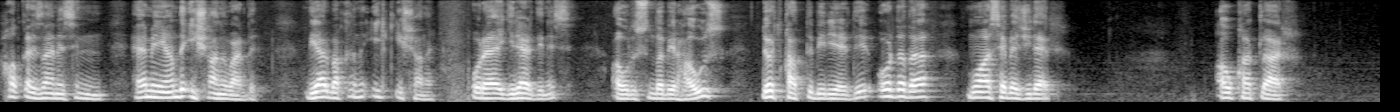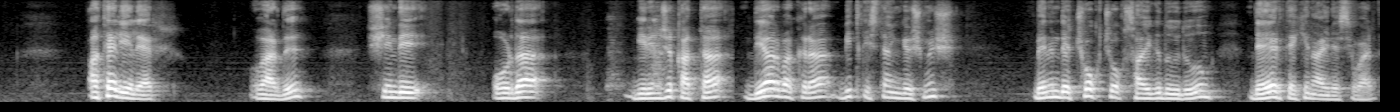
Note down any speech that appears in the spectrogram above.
Halk Eczanesi'nin hemen yanında işhanı vardı. Diyarbakır'ın ilk işhanı. Oraya girerdiniz. Avlusunda bir havuz. Dört katlı bir yerdi. Orada da muhasebeciler, avukatlar, atölyeler vardı. Şimdi orada birinci katta Diyarbakır'a Bitlis'ten göçmüş benim de çok çok saygı duyduğum Değertekin ailesi vardı.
